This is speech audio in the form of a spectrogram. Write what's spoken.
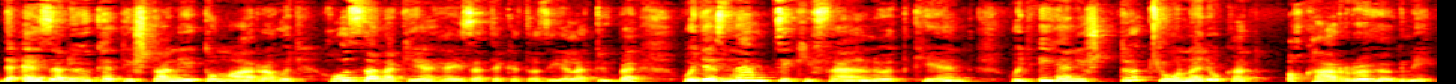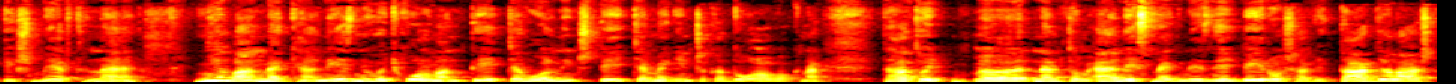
de ezzel őket is tanítom arra, hogy hozzanak ilyen helyzeteket az életükbe, hogy ez nem ciki felnőttként, hogy igenis tök jó nagyokat akár röhögni, és miért ne, nyilván meg kell nézni, hogy hol van tétje, hol nincs tétje megint csak a dolgoknak. Tehát, hogy nem tudom, elmész megnézni egy bírósági tárgyalást,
